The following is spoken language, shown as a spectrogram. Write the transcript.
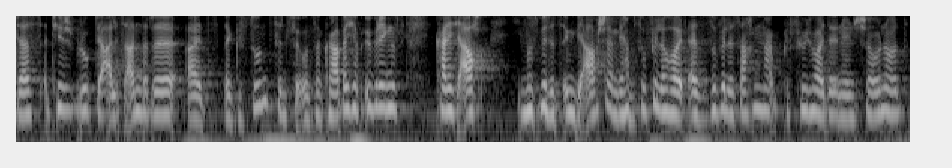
dass tierische Produkte alles andere als äh, gesund sind für unseren Körper. Ich habe übrigens, kann ich auch, ich muss mir das irgendwie aufschreiben, wir haben so viele heute, also so viele Sachen gefühlt heute in den Shownotes.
